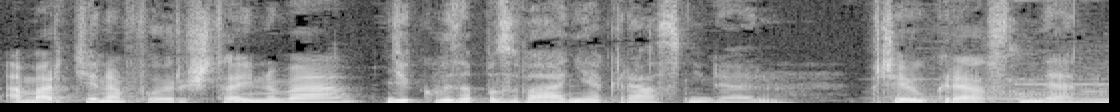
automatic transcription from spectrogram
a Martina Feuersteinová. Děkuji za pozvání a krásný den. Přeju krásný den.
